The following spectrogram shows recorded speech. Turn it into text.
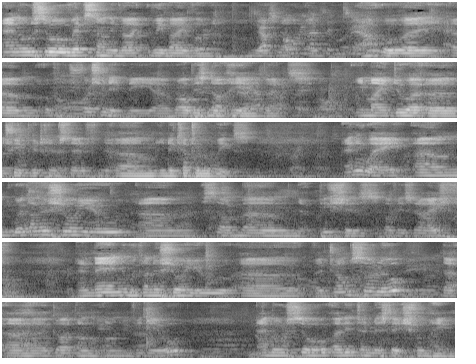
and also Red Sun Revi- Revival, who Yep. Oh, not, we uh, love them who, uh, um, unfortunately, uh, Rob is not here, but he might do a, a tribute himself um, in a couple of weeks. Anyway, um, we're going to show you um, some um, pictures of his life, and then we're going to show you uh, a drum solo that I got on, on video, and also a little message from him.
